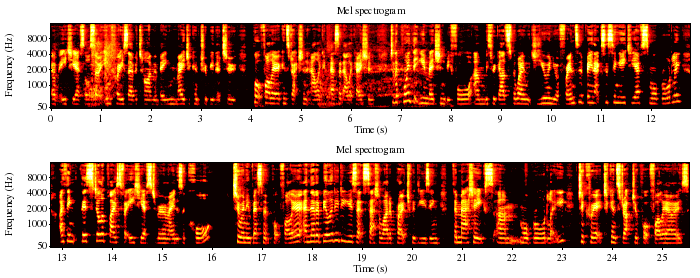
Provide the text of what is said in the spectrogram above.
of ETFs also increase over time and being a major contributor to portfolio construction and alloc- asset allocation. To the point that you mentioned before, um, with regards to the way in which you and your friends have been accessing ETFs more broadly, I think there's still a place for ETFs to remain as a core to an investment portfolio and that ability to use that satellite approach with using thematics um, more broadly to create to construct your portfolios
